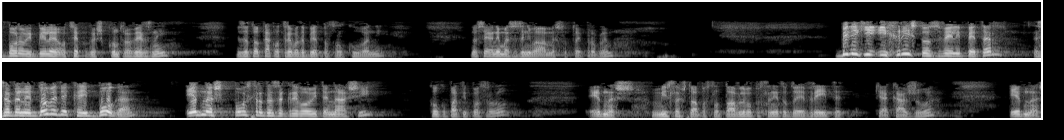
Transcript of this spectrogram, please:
зборови биле од секогаш контроверзни, за тоа како треба да бидат протолкувани, но сега нема да се занимаваме со тој проблем. Бидејќи и Христос, вели Петар, за да не доведе кај Бога, еднаш пострада за гревовите наши, колку пати пострадал? Еднаш, мисла што апостол Павле во посланието до евреите ќе ја кажува, еднаш,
